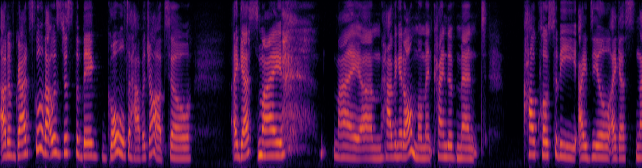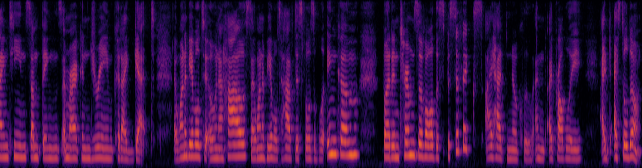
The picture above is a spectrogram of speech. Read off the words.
out of grad school. That was just the big goal to have a job. So I guess my my um, having it all moment kind of meant how close to the ideal, I guess, 19 somethings American dream could I get? I want to be able to own a house. I want to be able to have disposable income. But in terms of all the specifics, I had no clue. And I probably, I, I still don't.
